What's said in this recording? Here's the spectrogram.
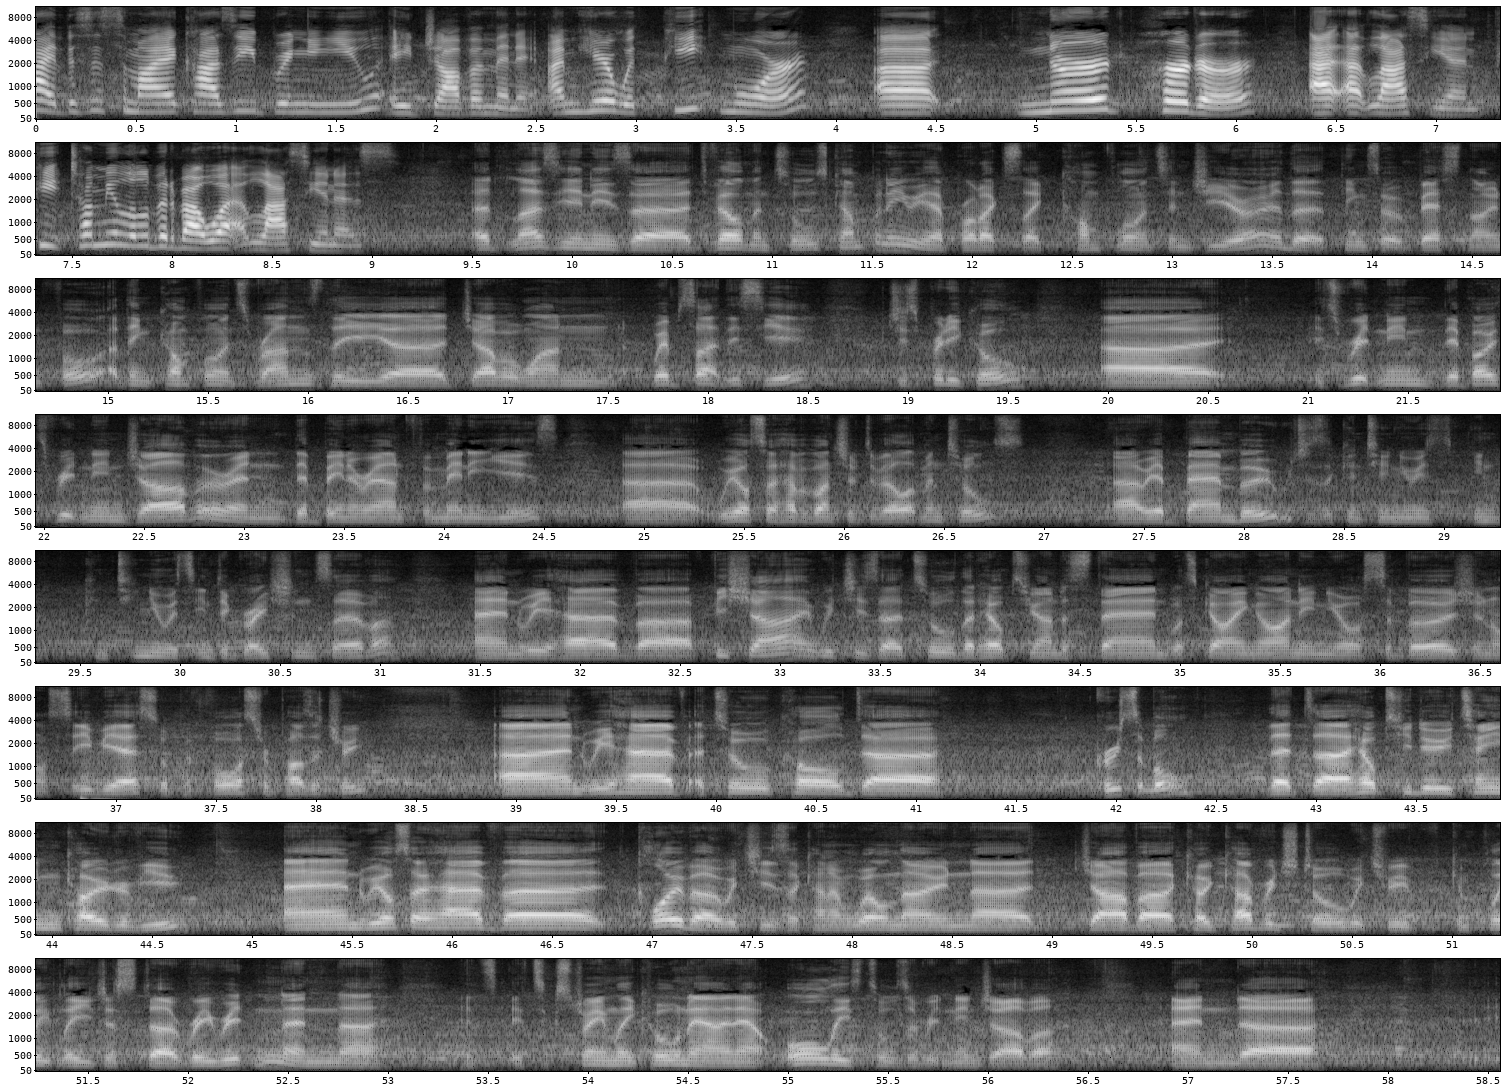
Hi, this is Samaya Kazi bringing you a Java Minute. I'm here with Pete Moore, nerd herder at Atlassian. Pete, tell me a little bit about what Atlassian is. Atlassian is a development tools company. We have products like Confluence and Jira, the things that we're best known for. I think Confluence runs the uh, JavaOne website this year, which is pretty cool. Uh, it's written in, they're both written in Java and they've been around for many years. Uh, we also have a bunch of development tools. Uh, we have Bamboo, which is a continuous, in, continuous integration server. And we have uh, Fisheye, which is a tool that helps you understand what's going on in your Subversion or CVS or Perforce repository. and we have a tool called uh, Crucible that uh, helps you do team code review. And we also have uh, Clover, which is a kind of well-known Java code coverage tool, which we've completely just rewritten, and it's, it's extremely cool now. Now all these tools are written in Java, and uh,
